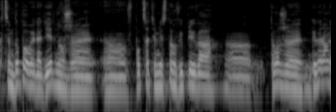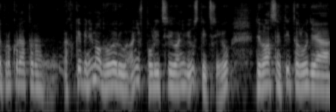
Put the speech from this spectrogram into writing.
chcem dopovedať jedno, že v podstate mne z toho vyplýva to, že generálny prokurátor ako keby nemal dôveru ani v políciu, ani v justíciu, kde vlastne títo ľudia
